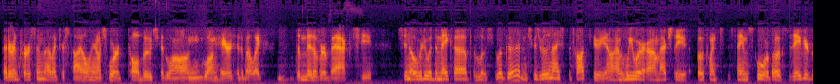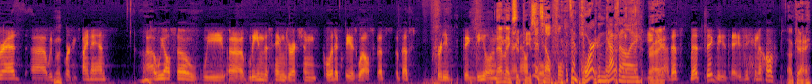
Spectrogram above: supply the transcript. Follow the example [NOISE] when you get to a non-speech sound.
better in person. I liked her style. You know, she wore tall boots. She had long, long hair. It hit about like the mid of her back. She she didn't overdo it with the makeup. It looked, she looked good, and she was really nice to talk to. You know, I mean, we were um, actually both went to the same school. We're both Xavier grads. Uh, we both work in finance. Uh, we also we uh, lean the same direction politically as well. So that's that's pretty big deal. in That makes right it now. peaceful. It's helpful. It's important, [LAUGHS] definitely. Right. Yeah, that's that's big these days. [LAUGHS] You know, Okay.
